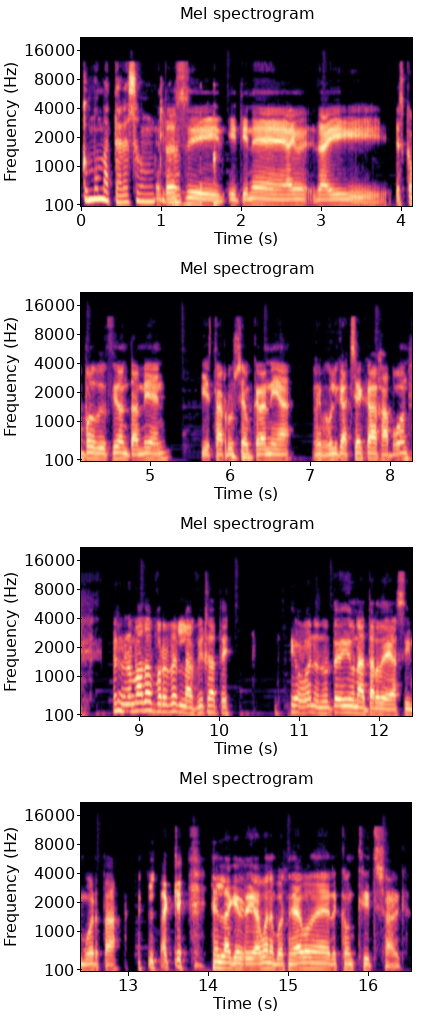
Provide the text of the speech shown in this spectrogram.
¿Cómo matarás a un? Entonces, y, y tiene ahí, ahí, es coproducción también, y está Rusia. Ucrania, República Checa, Japón. Pero no me ha dado por verla, fíjate. Digo, bueno, no he tenido una tarde así muerta en la que, en la que diga, bueno, pues me voy a poner Concrete Shark.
